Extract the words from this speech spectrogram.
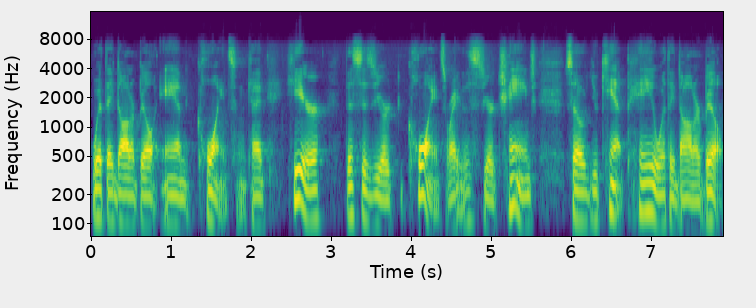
with a dollar bill and coins. Okay, here this is your coins, right? This is your change. So you can't pay with a dollar bill.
